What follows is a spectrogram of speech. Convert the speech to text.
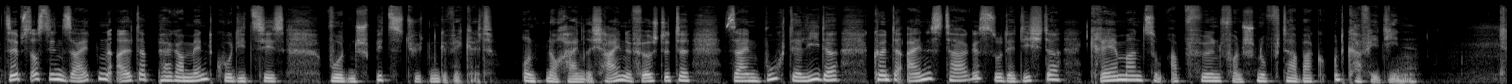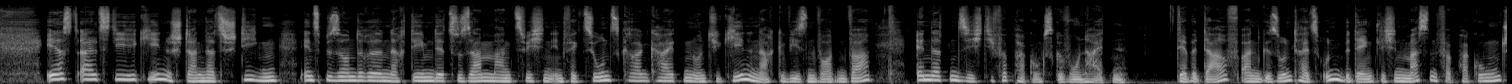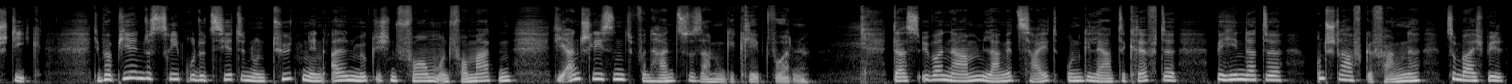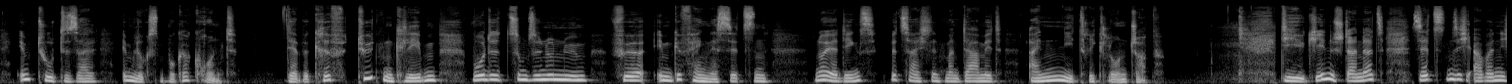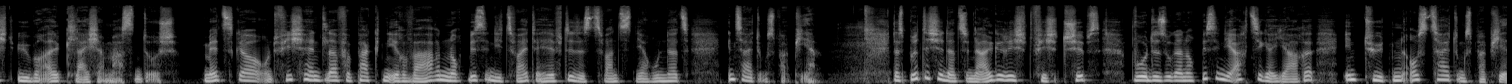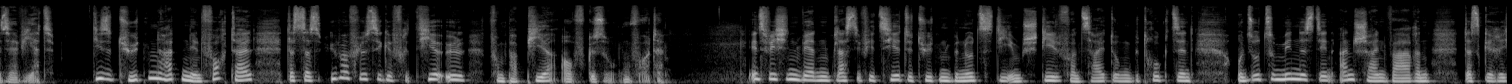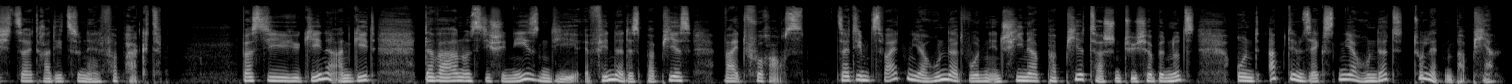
Selbst aus den Seiten alter Pergamentkodizes wurden Spitztüten gewickelt. Und noch Heinrich Heine fürchtete, sein Buch der Lieder könnte eines Tages, so der Dichter, Krämern zum Abfüllen von Schnupftabak und Kaffee dienen. Erst als die Hygienestandards stiegen, insbesondere nachdem der Zusammenhang zwischen Infektionskrankheiten und Hygiene nachgewiesen worden war, änderten sich die Verpackungsgewohnheiten. Der Bedarf an gesundheitsunbedenklichen Massenverpackungen stieg. Die Papierindustrie produzierte nun Tüten in allen möglichen Formen und Formaten, die anschließend von Hand zusammengeklebt wurden. Das übernahmen lange Zeit ungelernte Kräfte, Behinderte und Strafgefangene, zum Beispiel im Tutesaal im Luxemburger Grund. Der Begriff Tütenkleben wurde zum Synonym für im Gefängnis sitzen, Neuerdings bezeichnet man damit einen Niedriglohnjob. Die Hygienestandards setzten sich aber nicht überall gleichermaßen durch. Metzger und Fischhändler verpackten ihre Waren noch bis in die zweite Hälfte des 20. Jahrhunderts in Zeitungspapier. Das britische Nationalgericht Fish Chips wurde sogar noch bis in die 80er Jahre in Tüten aus Zeitungspapier serviert. Diese Tüten hatten den Vorteil, dass das überflüssige Frittieröl vom Papier aufgesogen wurde. Inzwischen werden plastifizierte Tüten benutzt, die im Stil von Zeitungen bedruckt sind und so zumindest den Anschein waren, das Gericht sei traditionell verpackt. Was die Hygiene angeht, da waren uns die Chinesen, die Erfinder des Papiers, weit voraus. Seit dem zweiten Jahrhundert wurden in China Papiertaschentücher benutzt und ab dem sechsten Jahrhundert Toilettenpapier.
